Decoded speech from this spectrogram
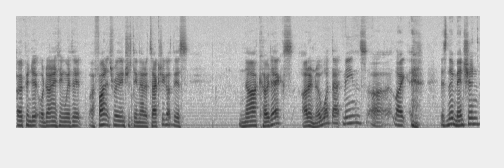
opened it or done anything with it. I find it's really interesting that it's actually got this NAR codex. I don't know what that means. Uh, like, there's no mention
